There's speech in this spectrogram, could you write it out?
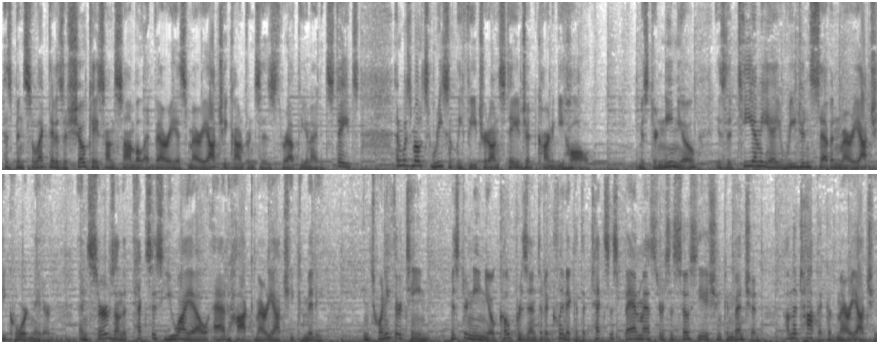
has been selected as a showcase ensemble at various mariachi conferences throughout the United States, and was most recently featured on stage at Carnegie Hall. Mr. Nino is the TMEA Region 7 Mariachi Coordinator and serves on the Texas UIL Ad Hoc Mariachi Committee. In 2013, Mr. Nino co presented a clinic at the Texas Bandmasters Association convention on the topic of mariachi.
